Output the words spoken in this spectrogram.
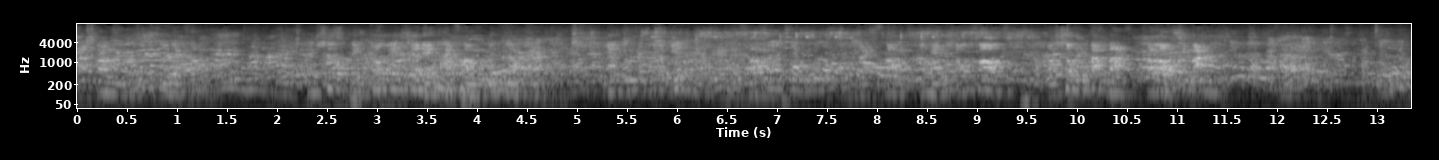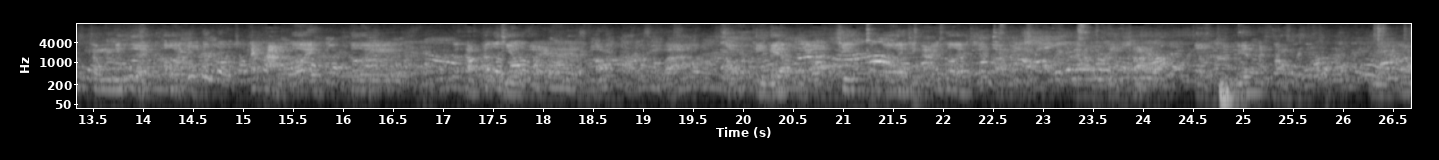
bà con của tôi Hải Phòng. Thực sự thì tôi chưa đến Hải Phòng lúc nào cả, nhưng tôi biết Hải Phòng, Hải Phòng có bến sáu kho, có Bạc, có lò xi măng. Trong những người tôi, khách hàng tôi, tôi cũng gặp rất là nhiều người và có một kỷ niệm là chị tôi, chị gái tôi trước là làm thủy sản ở Thủy Nguyên Hải Phòng. Và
